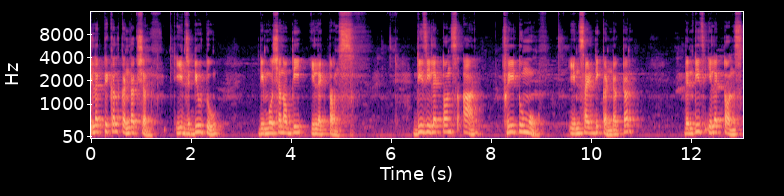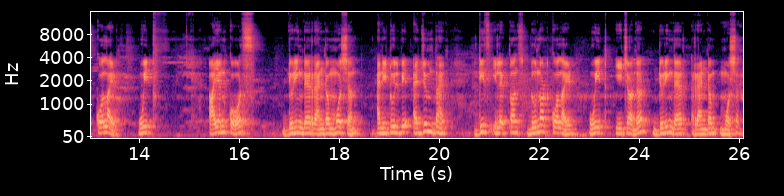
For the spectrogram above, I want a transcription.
electrical conduction is due to the motion of the electrons. These electrons are free to move inside the conductor. Then these electrons collide with ion cores during their random motion and it will be assumed that these electrons do not collide with each other during their random motion.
